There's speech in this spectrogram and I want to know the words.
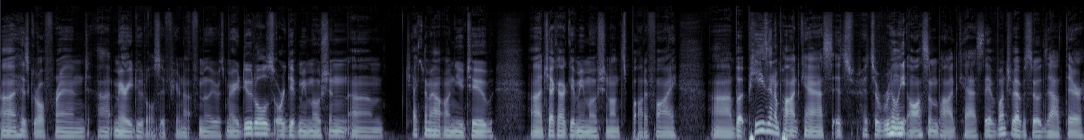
uh, his girlfriend, uh, Mary Doodles. If you're not familiar with Mary Doodles or Give Me Motion, um, check them out on YouTube. Uh, check out Give Me Motion on Spotify. Uh, but Peas in a Podcast, it's it's a really awesome podcast. They have a bunch of episodes out there.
